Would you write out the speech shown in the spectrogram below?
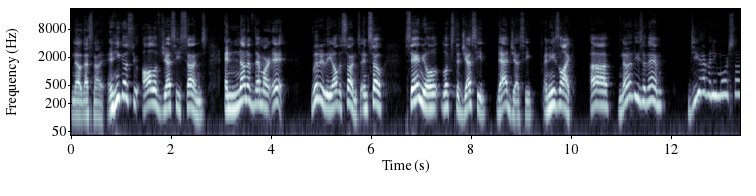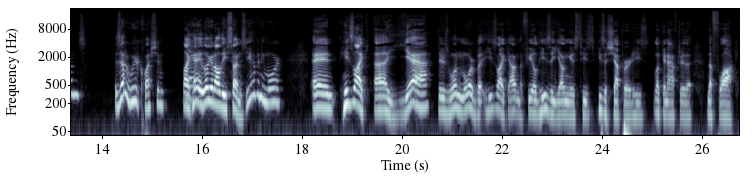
no, that's not it. And he goes through all of Jesse's sons, and none of them are it. Literally all the sons. And so Samuel looks to Jesse, dad Jesse, and he's like, uh, none of these are them. Do you have any more sons? Is that a weird question? Like, Yeah. hey, look at all these sons. Do you have any more? And he's like, uh, yeah, there's one more, but he's like out in the field. He's the youngest. He's he's a shepherd. He's looking after the the flock,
